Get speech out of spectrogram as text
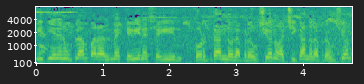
y tienen un plan para el mes que viene seguir cortando la producción o achicando la producción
